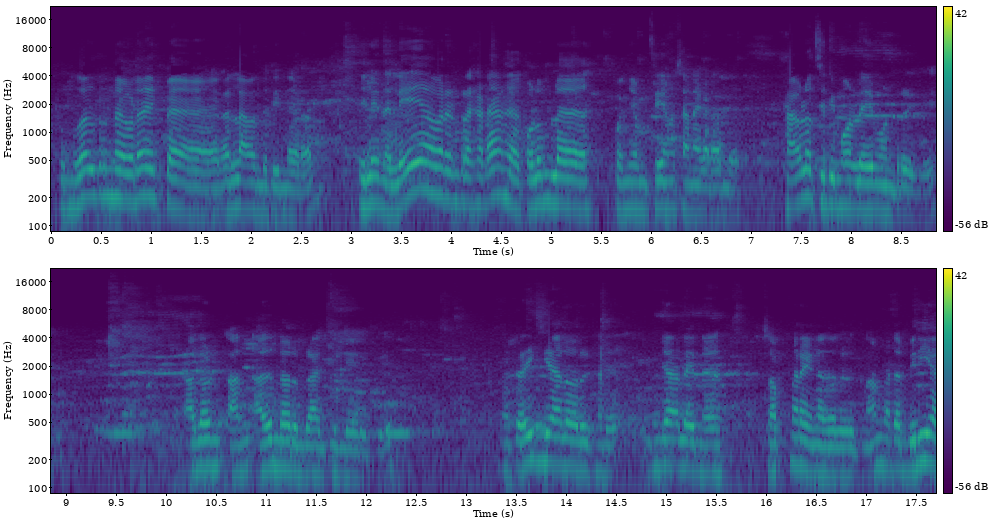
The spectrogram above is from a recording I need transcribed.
இப்போ முதல் இருந்த விட இப்போ நல்லா வந்துட்டு இந்த இடம். இல்லை இந்த லே ஓவர்ன்ற கடை அங்கே கொழும்புல கொஞ்சம் ஃபேமஸான கடை அந்த ஹெவலக் சிட்டி மால்லேயும் ஒன்று இருக்குது அதோட அந் அதுன்ற ஒரு பிரான்ச் இங்கே இருக்குது மற்ற இந்தியாவில் ஒரு கடை இந்தியாவில் இந்த சப்மரைன் அதில் இருக்கலாம். மற்ற பிரியா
